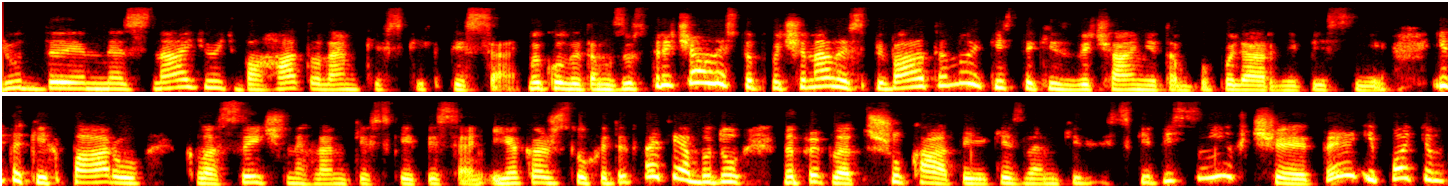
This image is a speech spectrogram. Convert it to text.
люди не знають багато лемківських пісень. Ми коли там зустрічались, просто починали співати ну якісь такі звичайні там популярні пісні, і таких пару класичних лемківських пісень. І я кажу: слухайте, давайте я буду, наприклад, шукати якісь лемківські пісні, вчити, і потім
